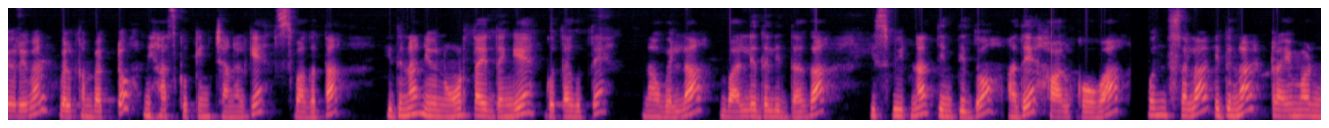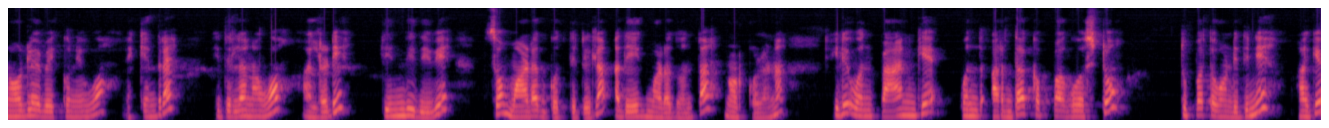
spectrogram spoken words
everyone welcome back to Niha's cooking ಚಾನಲ್ಗೆ ಸ್ವಾಗತ. ಇದನ್ನ ನೀವು ನೋಡ್ತಾ ಇದ್ದಂಗೆ ಗೊತ್ತಾಗುತ್ತೆ. ನಾವೆಲ್ಲ ಬಾಲ್ಯದಲ್ಲಿದ್ದಾಗ ಈ ಸ್ವೀಟ್ನ ತಿಂತಿದ್ದೋ ಅದೇ ಹಾಲ್ಕೋವಾ ಒಂದ್ಸಲ ಇದನ್ನ ಟ್ರೈ ಮಾಡಿ ನೋಡ್ಲೇಬೇಕು ನೀವು, ಯಾಕೆಂದ್ರೆ ಇದೆಲ್ಲ ನಾವು ಆಲ್ರೆಡಿ ತಿಂದಿದ್ದೀವಿ. ಸೊ ಮಾಡಕ್ ಗೊತ್ತಿರಲಿಲ್ಲ, ಅದು ಹೇಗ್ ಮಾಡೋದು ಅಂತ ನೋಡ್ಕೊಳ್ಳೋಣ. ಇಲ್ಲಿ ಒಂದು ಪ್ಯಾನ್ಗೆ ಒಂದು ಅರ್ಧ ಕಪ್ ಆಗುವಷ್ಟು ತುಪ್ಪ ತಗೊಂಡಿದ್ದೀನಿ. ಹಾಗೆ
